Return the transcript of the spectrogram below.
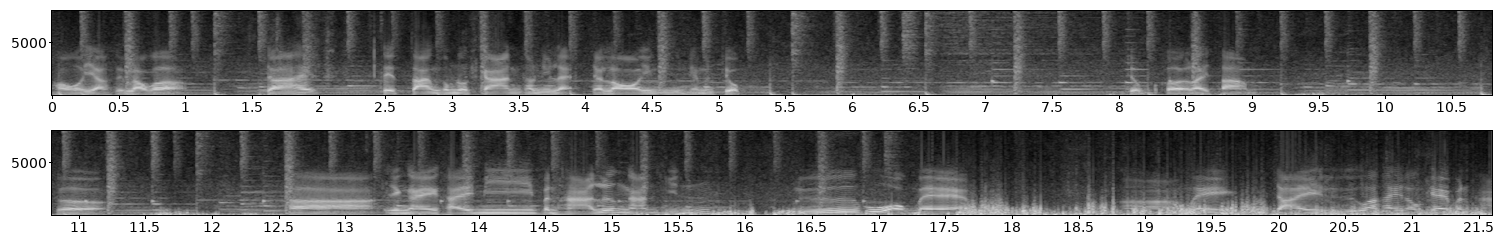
เขาก็อยากเสร็จเราก็จะให้เสร็จตามกำหนดการเขานี่แหละแต่รออย่างอื่นให้มันจบ จบก็ไล่ตาม ก็ถ้ายังไงใครมีปัญหาเรื่องงานหิน หรือผู้ออกแบบไม่เข้าใจหรือว่าให้เราแก้ปัญหา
